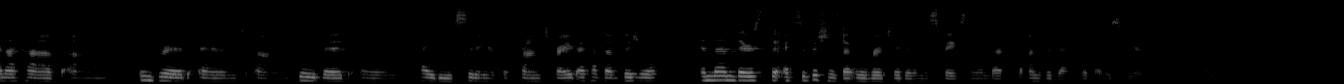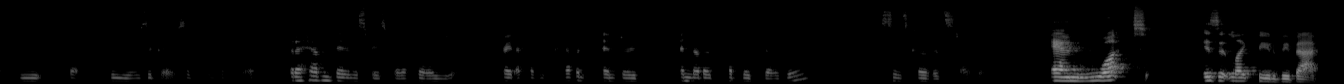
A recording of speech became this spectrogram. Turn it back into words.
and I have um, Ingrid and um, David and Heidi sitting at the front, right? I have that visual, and then there's the exhibitions that were rotated in the space, the one that the unredacted that was here when um, when we what three years ago or something before, but I haven't been in the space for the whole year, right? I haven't I haven't entered another public building since COVID started. And what is it like for you to be back?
